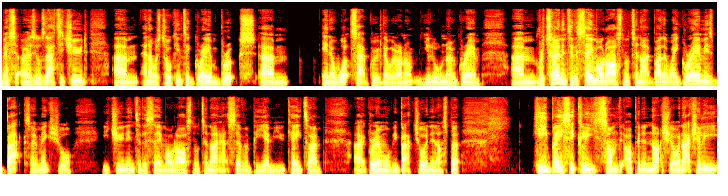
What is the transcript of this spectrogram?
Mesut Ozil's attitude. Um, and I was talking to Graham Brooks um, in a WhatsApp group that we're on. You'll all know Graham. Um, returning to the same old Arsenal tonight, by the way. Graham is back, so make sure you tune into the same old Arsenal tonight at 7 p.m. UK time. Uh, Graham will be back joining us. But he basically summed it up in a nutshell and actually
